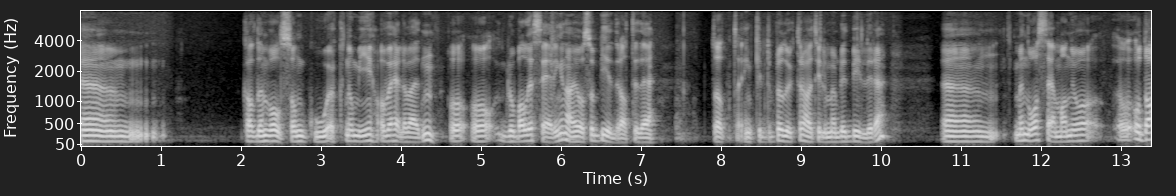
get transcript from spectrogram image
eh, Kall det en voldsom god økonomi over hele verden. Og, og, globaliseringen har jo også bidratt til det. At enkelte produkter har til og med blitt billigere. Eh, men nå ser man jo Og da,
